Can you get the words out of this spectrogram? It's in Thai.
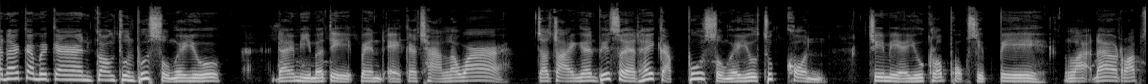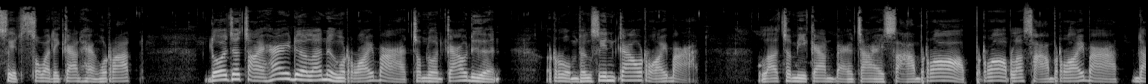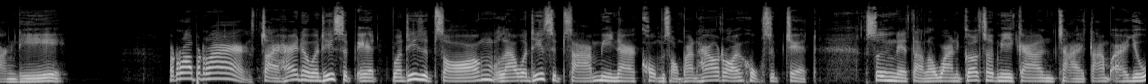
คณะกรรมการกองทุนผู้สูงอายุ ได้มีมติเป็นเอกฉันท์แล้วว่า จะจ่ายเงินพิเศษให้กับผู้สูงอายุทุกคน ที่มีอายุครบ 60 ปี และได้รับสิทธิสวัสดิการแห่งรัฐ โดยจะจ่ายให้เดือนละ 100 บาทจำนวน 9 เดือน รวมทั้งสิ้น 900 บาท และจะมีการแบ่งจ่าย 3 รอบ รอบละ 300 บาท ดังนี้ รอบแรกจ่ายให้ในวันที่ 11 วันที่ 12 และวันที่ 13 มีนาคม 2567 ซึ่งในแต่ละวันก็จะมีการจ่ายตามอายุ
